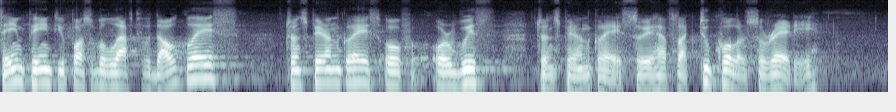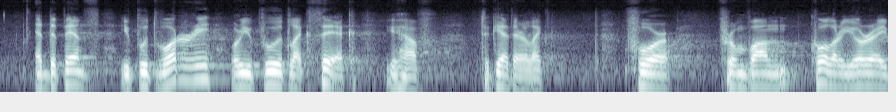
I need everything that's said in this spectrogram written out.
Same paint you possible left without glaze, transparent glaze, or, or with transparent glaze. So you have like two colors already. It depends, you put watery or you put like thick, you have together like four, from one color you're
